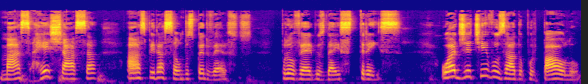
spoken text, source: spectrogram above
mas rechaça a aspiração dos perversos. Provérbios 10, 3. O adjetivo usado por Paulo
